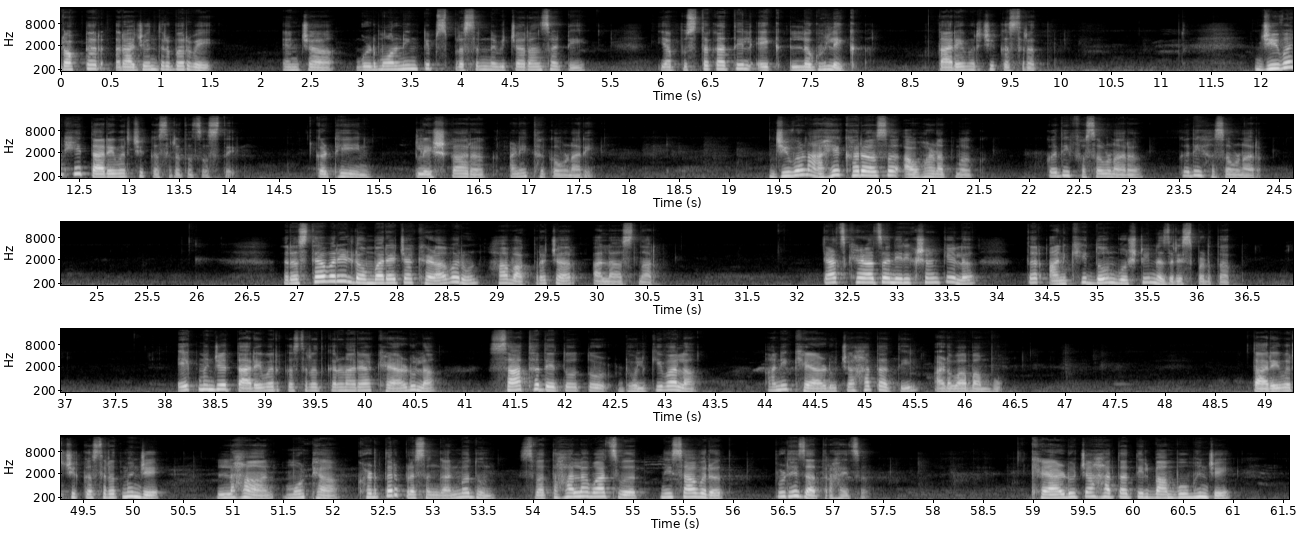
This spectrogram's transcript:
Doctor Rajendra Barve यांच्या good morning tips प्रसन्न विचारांसाठी या पुस्तकातील एक लघुलेख तारेवरची कसरत. जीवन ही तारेवरची कसरतच असते. कठीण क्लेशकारक आणि थकवणारी. जीवन आहे खरं असं आव्हानात्मक कधी फसवणारं कधी हसवणारं. रस्त्यावरील डोंबाऱ्याच्या खेळावरून हा वाक्प्रचार आला असणार. त्याच खेळाचं निरीक्षण केलं तर आणखी दोन गोष्टी नजरेस पडतात. एक म्हणजे तारेवर कसरत करणाऱ्या खेळाडूला साथ देतो तो ढोलकीवाला आणि खेळाडूच्या हातातील आडवा बांबू. तारेवरची कसरत म्हणजे लहान मोठ्या खडतर प्रसंगांमधून स्वतःला वाचवत निसावरत पुढे जात राहायचं. खेळाडूच्या हातातील बांबू म्हणजे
